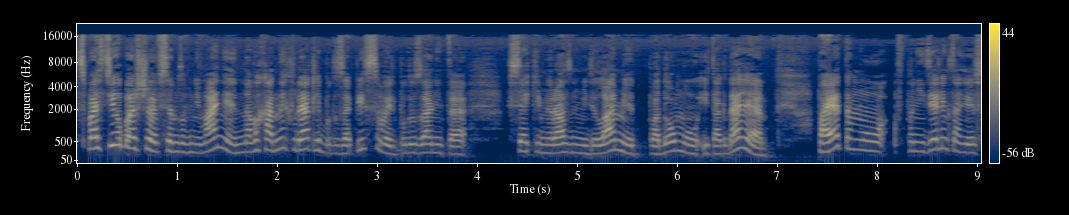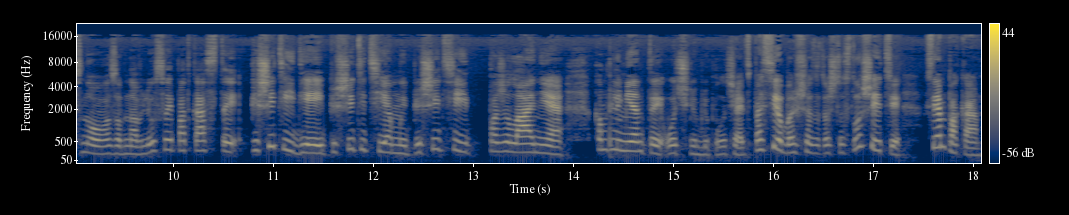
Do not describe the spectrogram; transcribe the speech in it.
Спасибо большое всем за внимание. На выходных вряд ли буду записывать, буду занята всякими разными делами по дому и так далее. Поэтому в понедельник, надеюсь, снова возобновлю свои подкасты. Пишите идеи, пишите темы, пишите пожелания, комплименты. Очень люблю получать. Спасибо большое за то, что слушаете. Всем пока!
